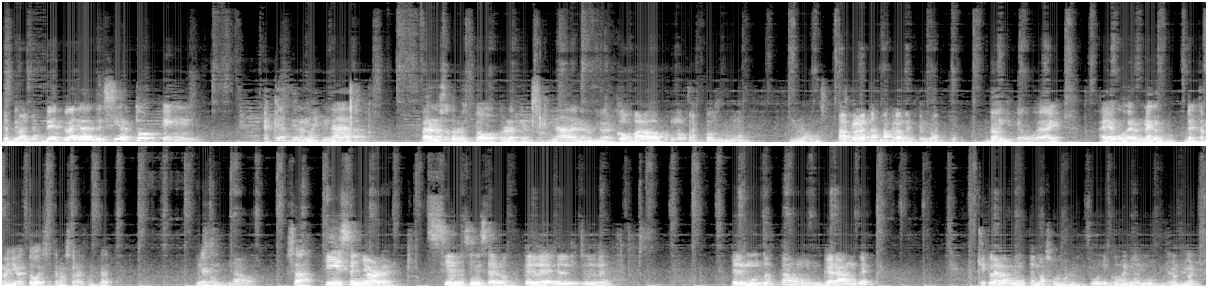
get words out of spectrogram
De playa. de playa del desierto en es que la Tierra no es nada para nosotros lo es todo pero la Tierra no es nada en el universo Comparado con otras cosas, ¿no? no Al planeta es más grande que el nuestro. no y que, hay, hay agujeros negros del tamaño de todo el sistema solar completo No decir, nada. o sea Y señores, siendo sinceros, el, el, el, el mundo es tan grande que claramente no somos los únicos en el mundo. el universo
